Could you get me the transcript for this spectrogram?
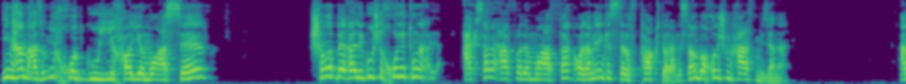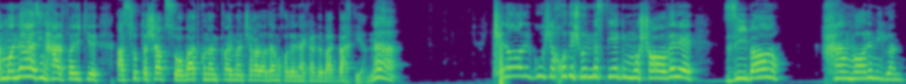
این هم از اون خودگویی های مؤثر. شما به گوش خودتون اکثر افراد موفق آدمی که self talk دارن. اصلا با خودشون حرف می‌زنن. اما نه از این حرفایی که از صبح تا شب صحبت کنن که من چقدر آدم خدای نکرده بدبختی. نه. کنار گوش خودشون مثل یک مشاور زیبا همواره میگن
